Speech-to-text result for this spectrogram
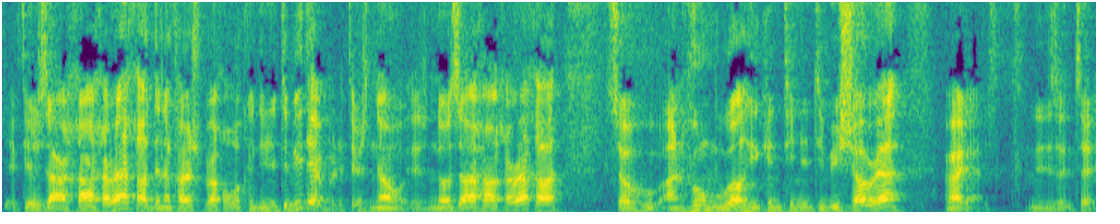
if there's zarachar charecha, then Hakadosh Baruch will continue to be there. But if there's no there's no zarachar charecha, so who, on whom will he continue to be shora? Right? It's a,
